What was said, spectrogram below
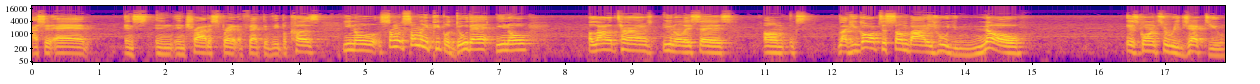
I should add and, and and try to spread it effectively because you know so so many people do that. You know, a lot of times, you know, they says, um, like you go up to somebody who you know is going to reject you,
